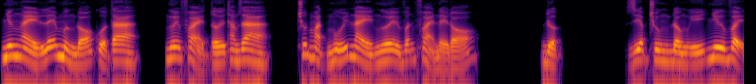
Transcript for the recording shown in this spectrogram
Nhưng ngày lễ mừng đó của ta, ngươi phải tới tham gia, chút mặt mũi này ngươi vẫn phải nể đó. Được. Diệp Trung đồng ý như vậy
